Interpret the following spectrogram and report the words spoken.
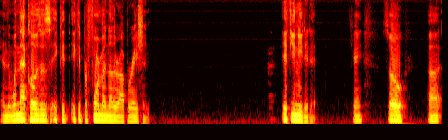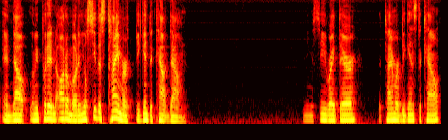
and then when that closes, it could it could perform another operation if you needed it. Okay, so uh, and now let me put it in auto mode, and you'll see this timer begin to count down. And you can see right there, the timer begins to count.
